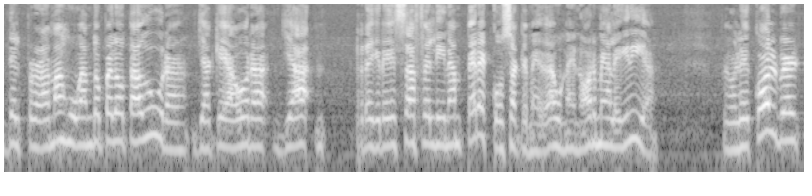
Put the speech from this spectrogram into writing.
del programa Jugando Pelotadura, ya que ahora ya regresa Ferdinand Pérez, cosa que me da una enorme alegría. Pero Le Colbert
